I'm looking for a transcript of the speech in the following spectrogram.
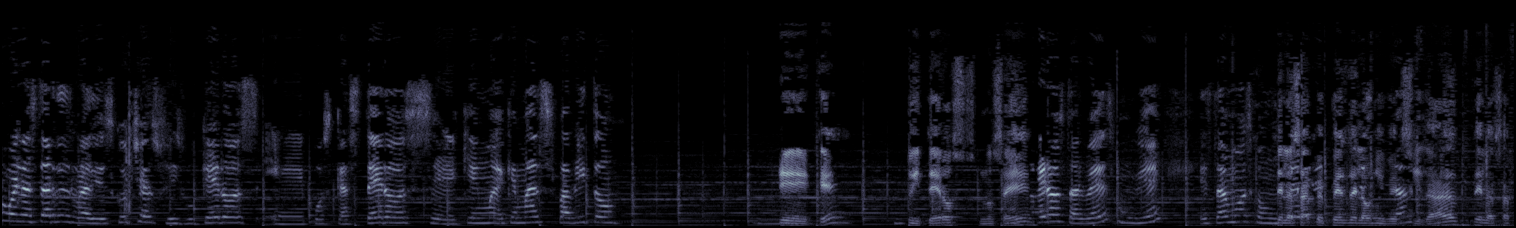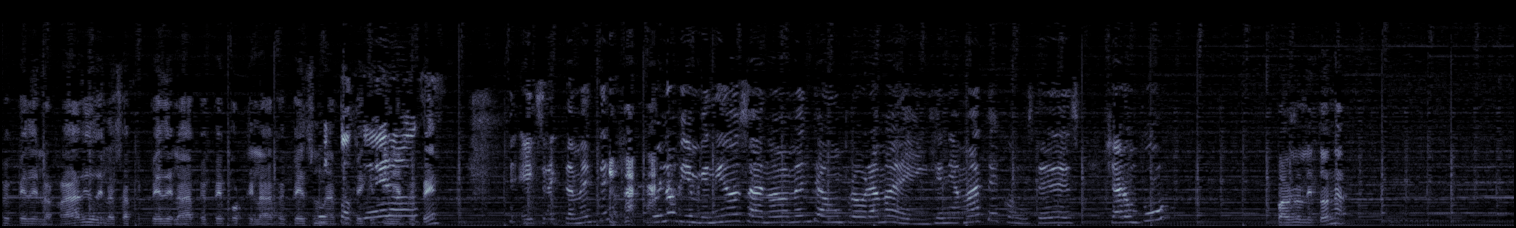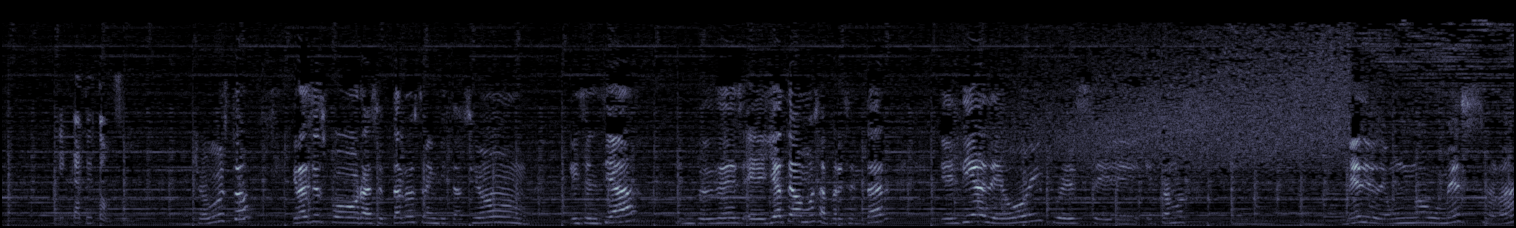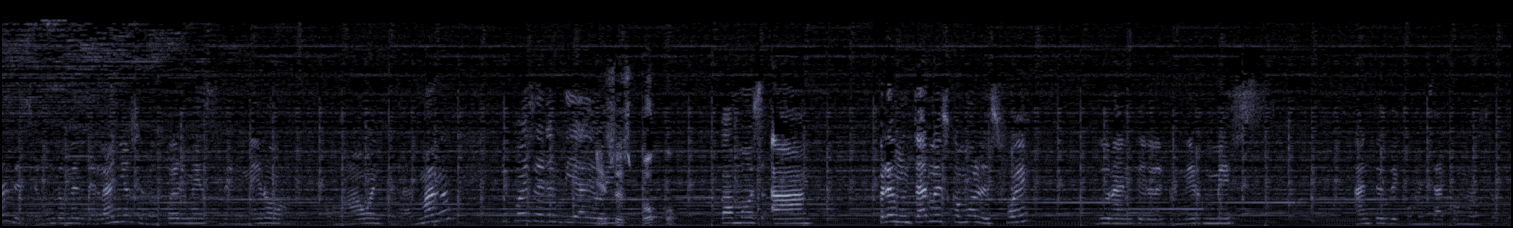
Muy buenas tardes, radio escuchas, facebookeros, eh, podcasteros, eh, ¿quién más, ¿qué más, Pablito? Eh, ¿Qué? Tuiteros, no sé. Tuiteros, tal vez, muy bien. Estamos con De las APP de la universidad, de las APP de la radio, de las APP de la APP, porque la APP es una APP que tiene APP. Exactamente. bueno, bienvenidos a, nuevamente a un programa de Ingenia Mate con ustedes Sharon Poo. Pablo Letona. Mucho gusto. Gracias por aceptar nuestra invitación, licenciada. Entonces, eh, ya te vamos a presentar. El día de hoy, pues, eh, estamos en medio de un nuevo mes, ¿verdad? Del segundo mes del año. Se nos fue el mes de enero como agua entre las manos. Y puede ser el día de hoy. Y eso es poco. Vamos a preguntarles cómo les fue durante el primer mes antes de comenzar con nuestro.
